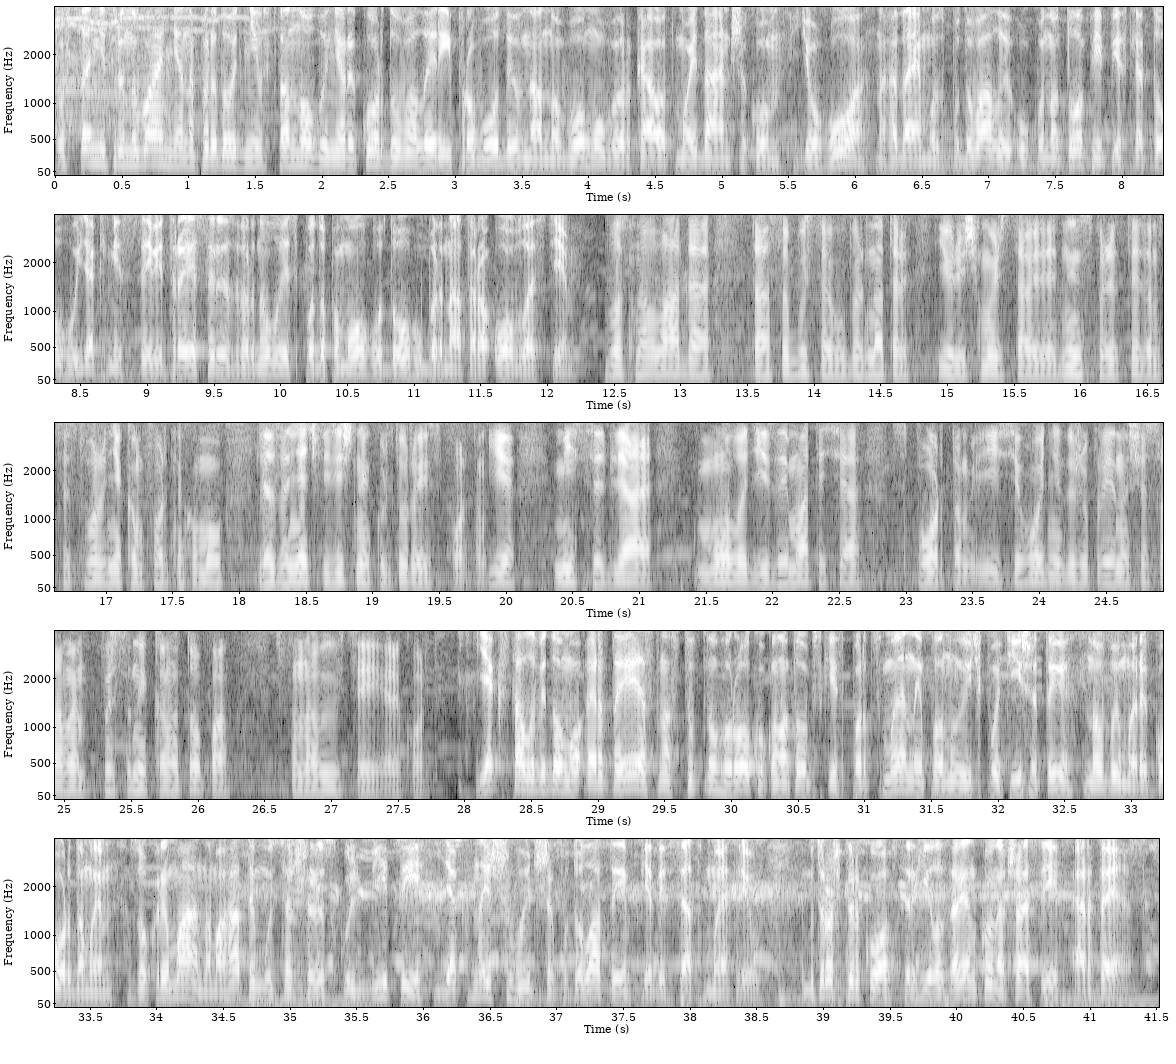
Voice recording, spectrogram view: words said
Останні тренування напередодні встановлення рекорду Валерій проводив на новому воркаут-майданчику. Його, нагадаємо, збудували у Конотопі після того, як місцеві трейсери звернулись по допомогу до губернатора області. Обласна влада та особисто губернатор Юрій Чмир ставить одним з пріоритетів це створення комфортних умов для занять фізичною культурою і спортом. Є місце для молоді займатися спортом. І сьогодні дуже приємно, що саме представник Конотопа встановив цей рекорд. Як стало відомо РТС, наступного року конотопські спортсмени планують потішити новими рекордами. Зокрема, намагатимуться через кульбіти якнайшвидше подолати 50 метрів. Дмитро Шпірко, Сергій Лазаренко на часі РТС.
